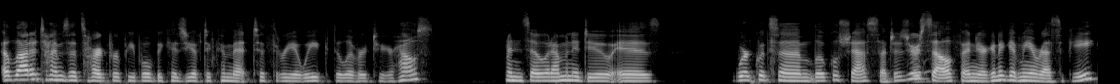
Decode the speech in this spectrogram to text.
A lot of times that's hard for people because you have to commit to three a week delivered to your house. And so what I'm going to do is work with some local chefs such as yourself and you're going to give me a recipe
